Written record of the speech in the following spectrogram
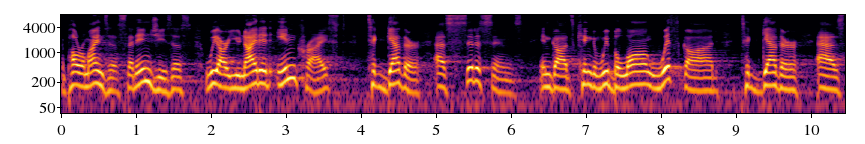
And Paul reminds us that in Jesus, we are united in Christ together as citizens in God's kingdom. We belong with God together as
